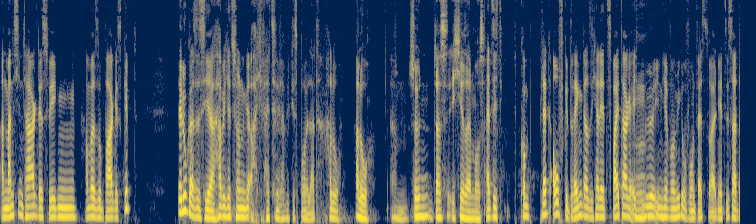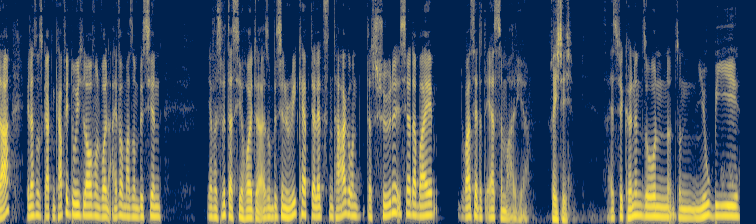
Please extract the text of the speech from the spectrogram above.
an manchen Tagen. Deswegen haben wir so ein paar geskippt. Der Lukas ist hier. Habe ich jetzt schon, ach, ich habe ich gespoilert. Hallo. Hallo. Ähm, Schön, dass ich hier sein muss. Er hat sich komplett aufgedrängt. Also ich hatte jetzt zwei Tage echt mhm. Mühe, ihn hier vom Mikrofon festzuhalten. Jetzt ist er da. Wir lassen uns gerade einen Kaffee durchlaufen und wollen einfach mal so ein bisschen ja, was wird das hier heute? Also ein bisschen Recap der letzten Tage und das Schöne ist ja dabei, du warst ja das erste Mal hier. Richtig. Das heißt, wir können so ein, so ein Newbie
